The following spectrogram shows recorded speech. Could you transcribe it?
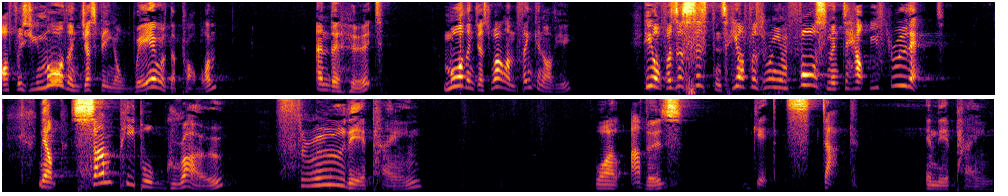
offers you more than just being aware of the problem and the hurt, more than just, well, I'm thinking of you. He offers assistance, He offers reinforcement to help you through that. Now, some people grow through their pain while others get stuck in their pain.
